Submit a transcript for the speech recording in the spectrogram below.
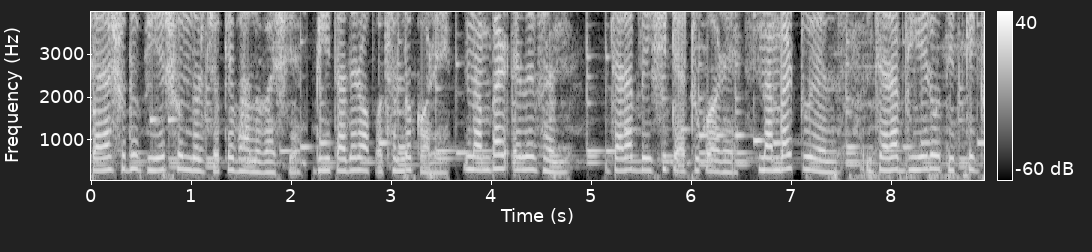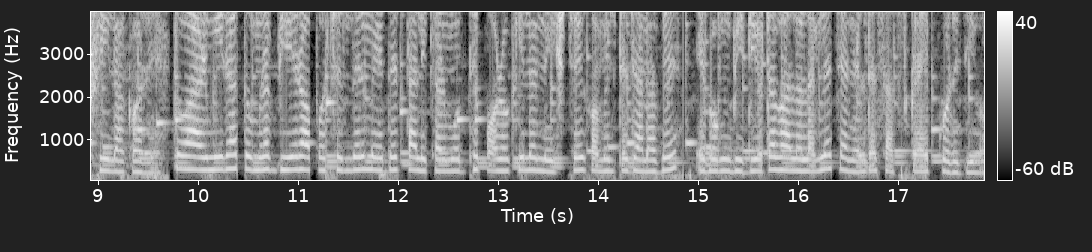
যারা শুধু বিয়ের সৌন্দর্যকে ভালোবাসে ভি তাদের অপছন্দ করে। নাম্বার ইলেভেন যারা বেশি ট্যাটু করে। নাম্বার টুয়েলভ যারা বিয়ের অতীতকে ঘৃণা করে। তো আর্মিরা, তোমরা বিয়ের অপছন্দের মেয়েদের তালিকার মধ্যে পড়ো কিনা নিশ্চয়ই কমেন্টে জানাবে এবং ভিডিওটা ভালো লাগলে চ্যানেলটা সাবস্ক্রাইব করে দিও।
